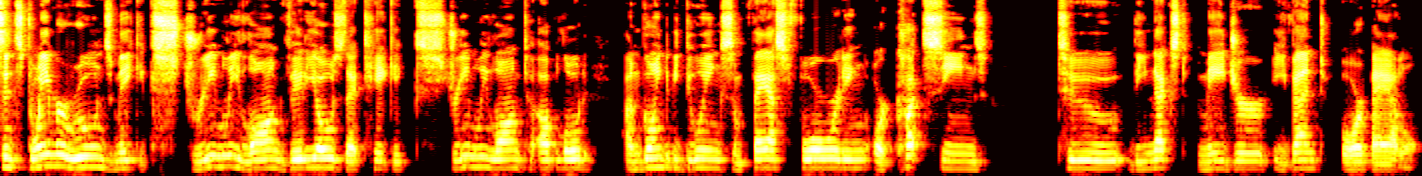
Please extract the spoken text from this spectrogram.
Since Dwemer Runes make extremely long videos that take extremely long to upload, I'm going to be doing some fast forwarding or cut scenes to the next major event or battle.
